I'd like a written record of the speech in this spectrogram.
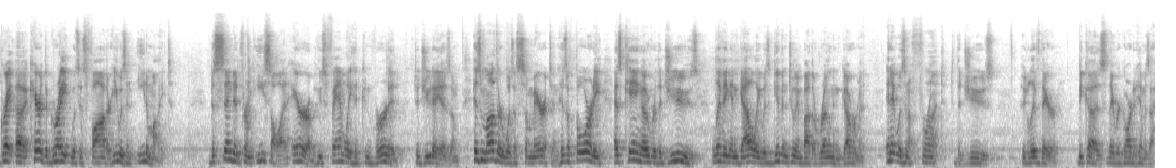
great, uh, Herod the Great was his father. He was an Edomite descended from Esau, an Arab whose family had converted to Judaism. His mother was a Samaritan. His authority as king over the Jews living in Galilee was given to him by the Roman government. And it was an affront to the Jews who lived there because they regarded him as a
